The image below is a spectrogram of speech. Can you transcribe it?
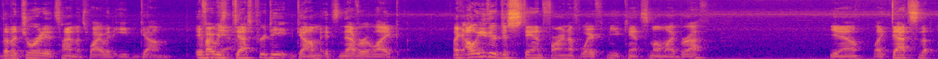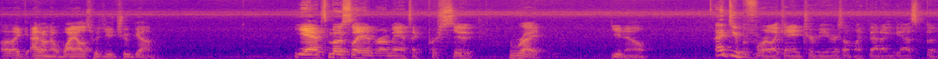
the majority of the time. That's why I would eat gum. If I was Yeah. desperate to eat gum, it's never like, like I'll either just stand far enough away from you, you can't smell my breath. You know, like that's the like I don't know why else would you chew gum, Yeah, it's mostly in romantic pursuit. right? You know, I do before like an interview or something like that, I guess, but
